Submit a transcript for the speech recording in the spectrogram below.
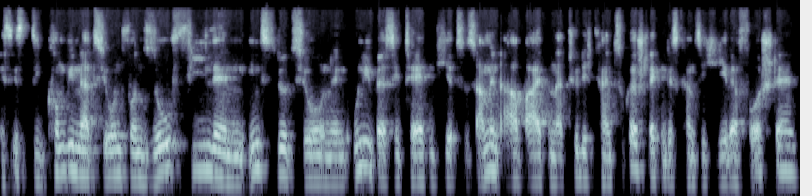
es ist die Kombination von so vielen Institutionen, Universitäten, die hier zusammenarbeiten, natürlich kein Zuckerschlecken, das kann sich jeder vorstellen,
